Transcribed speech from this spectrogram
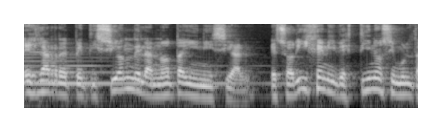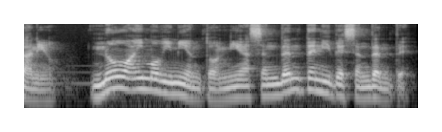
Es la repetición de la nota inicial. Es origen y destino simultáneo. No hay movimiento, ni ascendente ni descendente.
